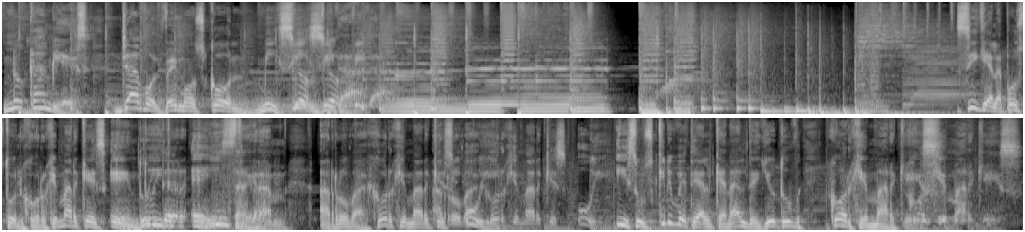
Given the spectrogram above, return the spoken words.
No cambies, ya volvemos con Misión, Vida. Sigue al apóstol Jorge Márquez en Twitter e Instagram arroba Jorge Márquez, Uy. Y suscríbete al canal de YouTube Jorge Márquez. Jorge Márquez.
